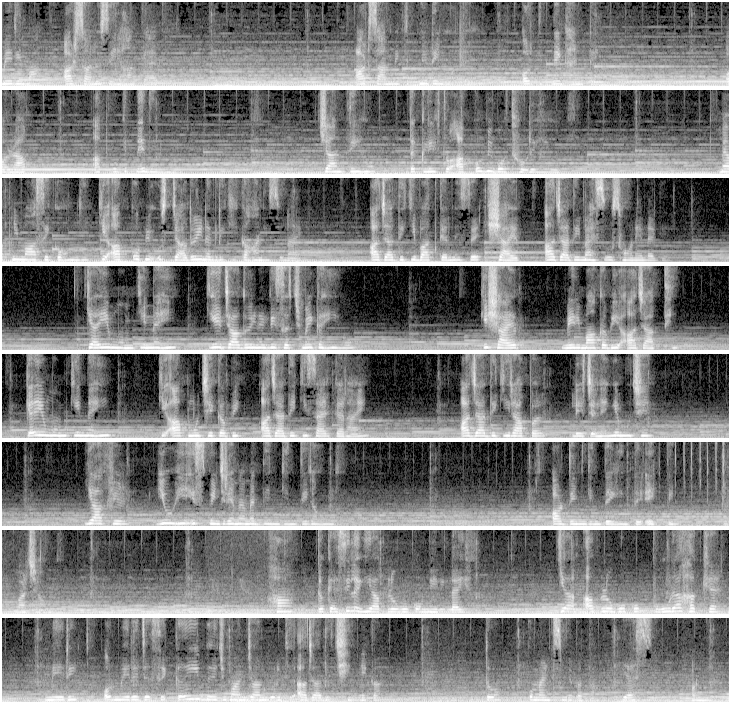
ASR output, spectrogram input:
मेरी माँ आठ सालों से यहाँ कैद है। आठ साल में कितने दिन होते हैं और कितने घंटे? और आप, आपको कितने दिन हुए? जानती हूँ, तकलीफ़ तो आपको भी बहुत हो रही होगी। मैं अपनी माँ से कहूँगी कि आपको भी उस जादुई नगरी की कहानी सुनाए। आज़ादी की बात करने से शायद आज़ादी महसूस होने लगे। क्या ये मुमकिन नहीं कि ये जादुई नगरी सच में कहीं हो? कि शायद मेरी माँ कभी आज़ाद थी। क्या ये मुमकिन नहीं कि आप मुझे कभी आज़ादी की सैर कराएँ? आज़ादी की राह पर ले चलेंगे मुझे? या फिर यूँ ही इस पिंजरे में मैं दिन गिनती रहूँगी? और दिन गिनते गिनते एक दिन मर जाऊँगी। हाँ तो कैसी लगी आप लोगों को मेरी लाइफ क्या आप लोगों को पूरा हक है मेरी और मेरे जैसे कई बेजुबान जानवरों की आज़ादी छीनने का। तो कमेंट्स में बताओ यस और नो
